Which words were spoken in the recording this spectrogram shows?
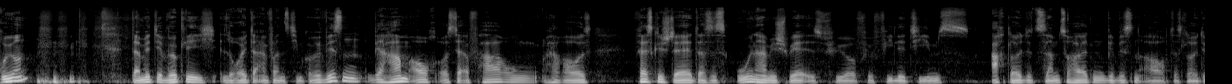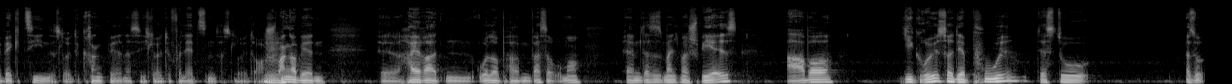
rühren, damit ihr wirklich Leute einfach ins Team kommt. Wir wissen, wir haben auch aus der Erfahrung heraus festgestellt, dass es unheimlich schwer ist für, für viele Teams, acht Leute zusammenzuhalten. Wir wissen auch, dass Leute wegziehen, dass Leute krank werden, dass sich Leute verletzen, dass Leute auch mhm. schwanger werden, äh, heiraten, Urlaub haben, was auch immer. Ähm, dass es manchmal schwer ist, aber je größer der Pool, desto, also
